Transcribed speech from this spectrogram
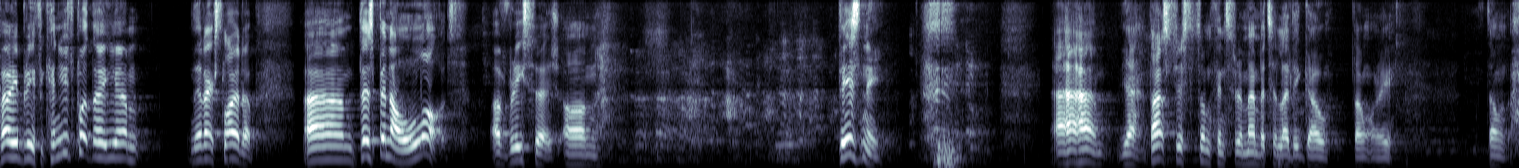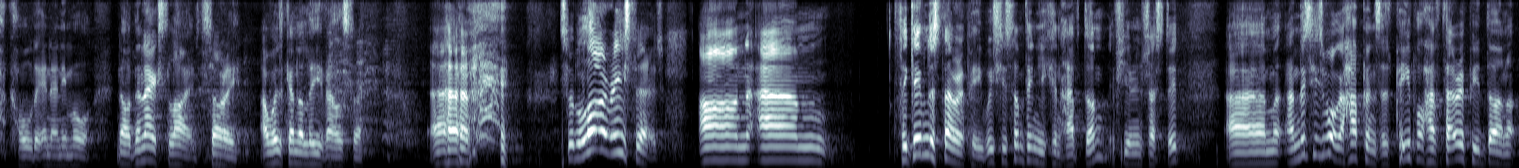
very briefly, can you just put the, um, the next slide up? Um, there's been a lot of research on Disney. um, yeah, that's just something to remember to let it go. Don't worry. Don't hold it in anymore. No, the next slide. Sorry, I was going to leave Elsa. Uh, so, a lot of research on um, forgiveness therapy, which is something you can have done if you're interested. Um, and this is what happens as people have therapy done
